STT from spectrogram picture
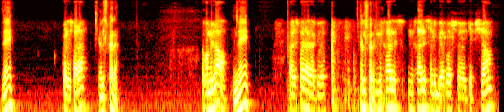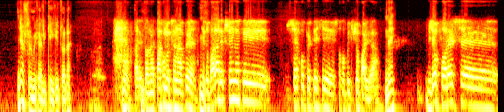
Ναι, Καλησπέρα. καλησπέρα. Εγώ μιλάω; Ναι, Καλησπέρα Ηρακλή. καλησπέρα. Μιχάλης, Μιχάλης Ολυμπιακός Κηφισιά. Γεια σου, ρε Μιχάλη, και εκεί τώρα. Ευχαριστώ. Ναι, τα έχουμε ξαναπεί. Και το παράδειξο είναι ότι σε έχω πετύχει, στο έχω πει και πιο παλιά. Ναι. Δυο φορές ε,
